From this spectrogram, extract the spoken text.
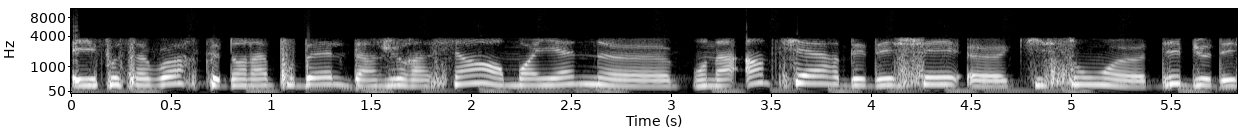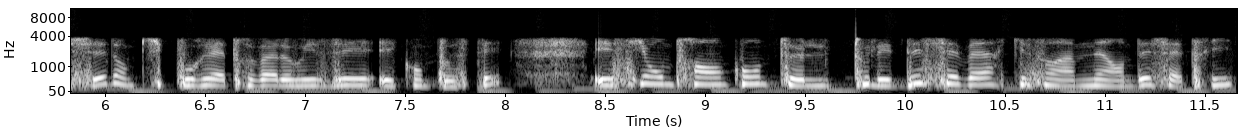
Et il faut savoir que dans la poubelle d'un jurassien, en moyenne, euh, on a un tiers des déchets euh, qui sont des biodéchets, donc qui pourraient être valorisés et compostés. Et si on prend en compte tous les déchets verts qui sont amenés en déchetterie,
